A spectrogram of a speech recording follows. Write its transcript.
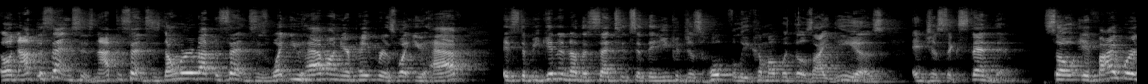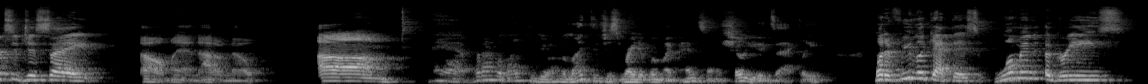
Oh, not the sentences, not the sentences. Don't worry about the sentences. What you have on your paper is what you have. It's the beginning of the sentence, and then you could just hopefully come up with those ideas and just extend them. So if I were to just say, oh man, I don't know. Um, man, what I would like to do, I would like to just write it with my pencil and show you exactly. But if we look at this, woman agrees,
